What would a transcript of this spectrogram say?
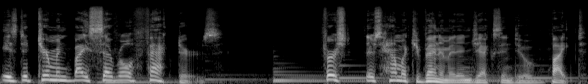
is determined by several factors. First, there's how much venom it injects into a bite.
